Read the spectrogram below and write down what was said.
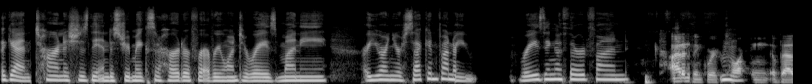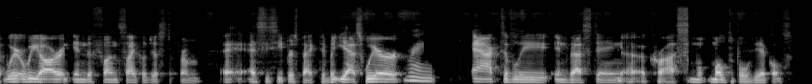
again tarnishes the industry, makes it harder for everyone to raise money. Are you on your second fund? Are you raising a third fund? I don't think we're mm-hmm. talking about where we are in the fund cycle just from a SEC perspective. But yes, we're right. actively investing uh, across m- multiple vehicles.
